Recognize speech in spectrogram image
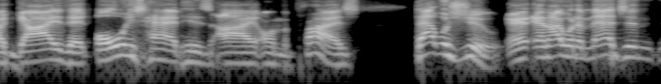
a guy that always had his eye on the prize that was you, and, and I would imagine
